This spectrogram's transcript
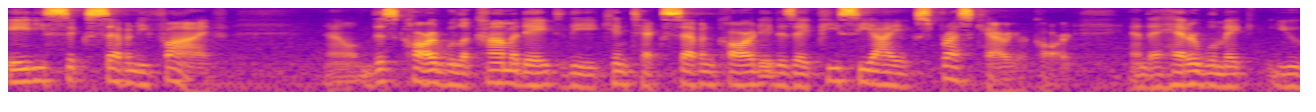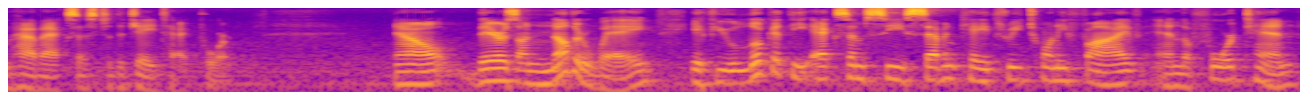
8675. Now, this card will accommodate the Kintex 7 card. It is a PCI Express carrier card, and the header will make you have access to the JTAG port. Now, there's another way. If you look at the XMC 7K325 and the 410,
